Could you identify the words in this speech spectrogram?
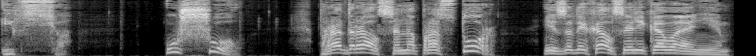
И все. Ушел. Продрался на простор и задыхался ликованием,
